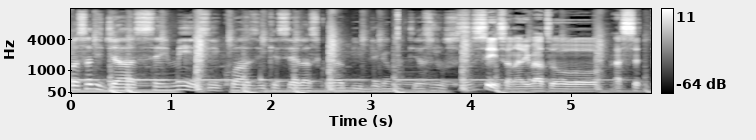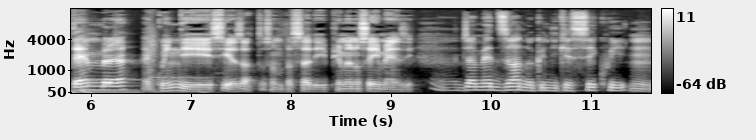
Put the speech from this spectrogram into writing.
passati già sei mesi quasi che sei alla scuola biblica, Mattias, giusto? Sì, sono arrivato a settembre e quindi sì, esatto, sono passati più o meno sei mesi. Eh, già mezzo anno quindi che sei qui. Mm.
